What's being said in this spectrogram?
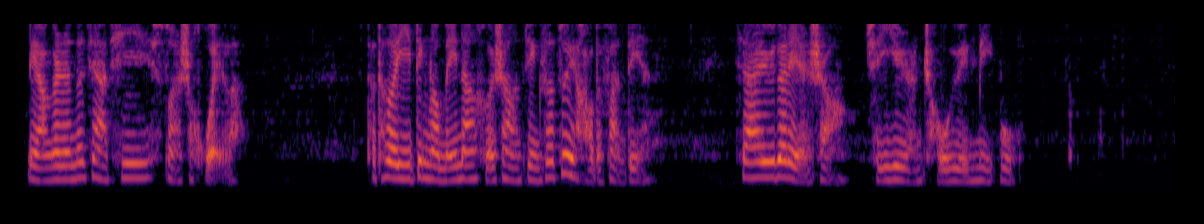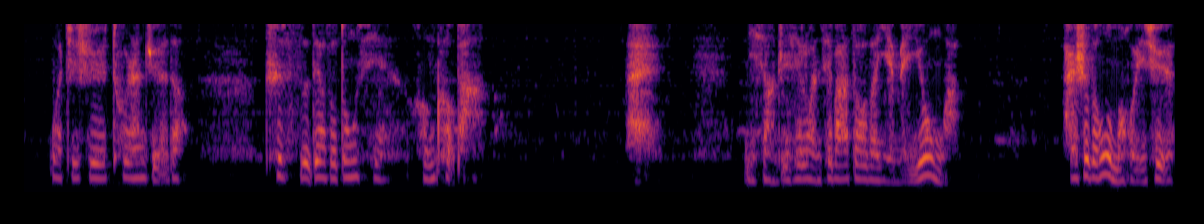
两个人的假期算是毁了。他特意订了湄南河上景色最好的饭店，佳瑜的脸上却依然愁云密布。我只是突然觉得，吃死掉的东西很可怕。唉，你想这些乱七八糟的也没用啊，还是等我们回去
